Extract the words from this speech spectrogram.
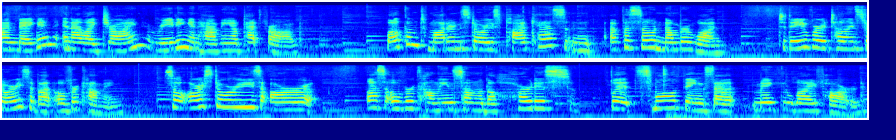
I'm Megan, and I like drawing, reading, and having a pet frog. Welcome to Modern Stories Podcast, episode number one. Today we're telling stories about overcoming. So, our stories are us overcoming some of the hardest but small things that make life hard.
